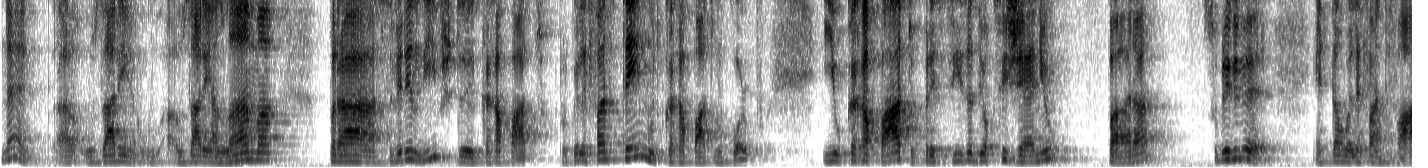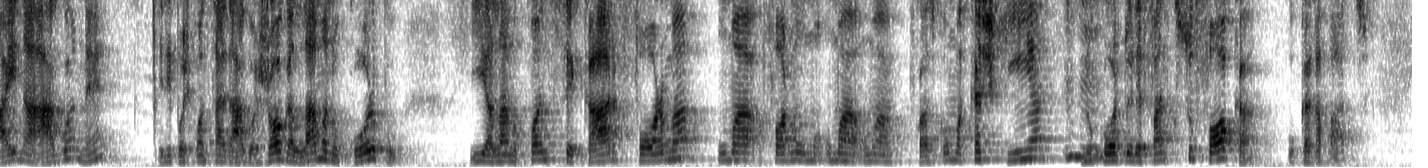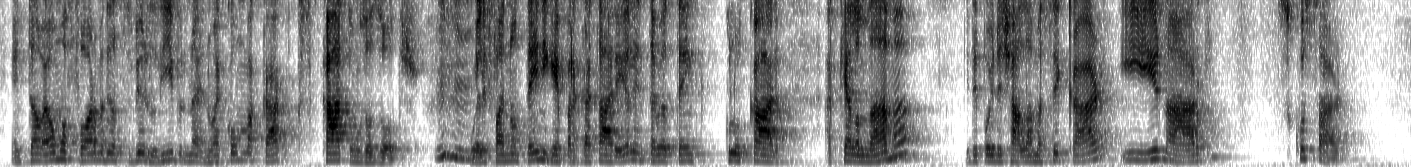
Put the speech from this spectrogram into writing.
né, usarem, usarem a lama para se verem livres de carrapato, porque o elefante tem muito carrapato no corpo e o carrapato precisa de oxigênio para sobreviver. Então o elefante vai na água, né? E depois quando sai da água joga lama no corpo e a lama quando secar forma uma forma uma, uma, uma quase como uma casquinha no corpo do elefante que sufoca o carrapato. Então é uma forma dele se ver livre, não é? Não é como macaco que se catam uns aos outros. O elefante não tem ninguém para catar ele, então ele tem que colocar aquela lama e depois deixar a lama secar e ir na árvore se coçar.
